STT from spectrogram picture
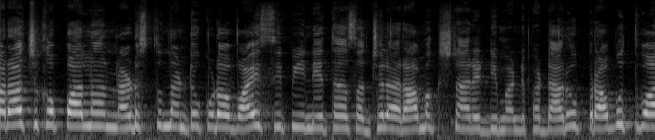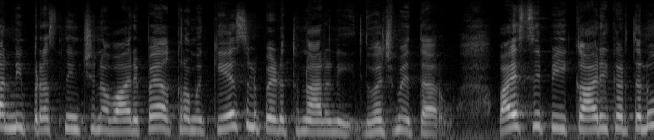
అరాచక పాలన నడుస్తుందంటూ కూడా వైసీపీ నేత సజ్జల రామకృష్ణారెడ్డి మండిపడ్డారు. ప్రభుత్వాన్ని ప్రశ్నించిన వారిపై అక్రమ కేసులు పెడుతున్నారని ధ్వజమెత్తారు. వైసీపీ కార్యకర్తలు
